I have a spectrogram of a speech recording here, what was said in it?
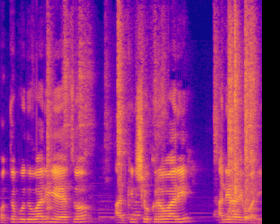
फक्त बुधवारी घ्यायचो आणखीन शुक्रवारी आणि रविवारी.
